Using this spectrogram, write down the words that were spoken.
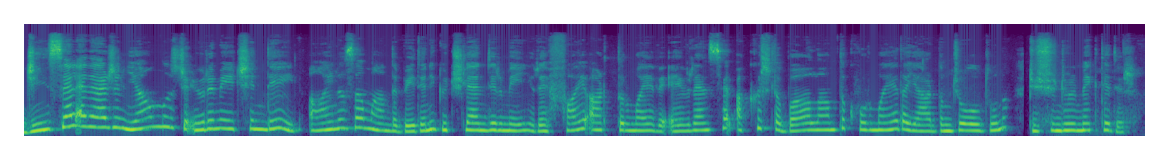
Cinsel enerjinin yalnızca üreme için değil, aynı zamanda bedeni güçlendirmeyi, refahı arttırmaya ve evrensel akışla bağlantı kurmaya da yardımcı olduğunu düşünülmektedir.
